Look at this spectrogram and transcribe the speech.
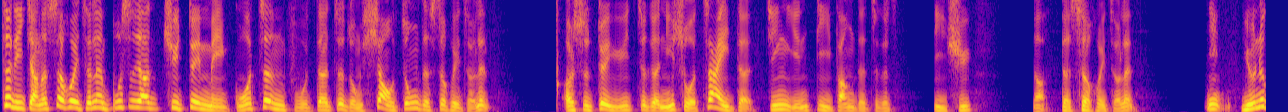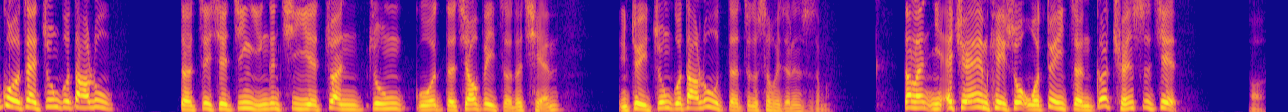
这里讲的社会责任，不是要去对美国政府的这种效忠的社会责任，而是对于这个你所在的经营地方的这个地区。啊的社会责任，你有了过在中国大陆的这些经营跟企业赚中国的消费者的钱，你对中国大陆的这个社会责任是什么？当然，你 H M 可以说我对整个全世界啊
